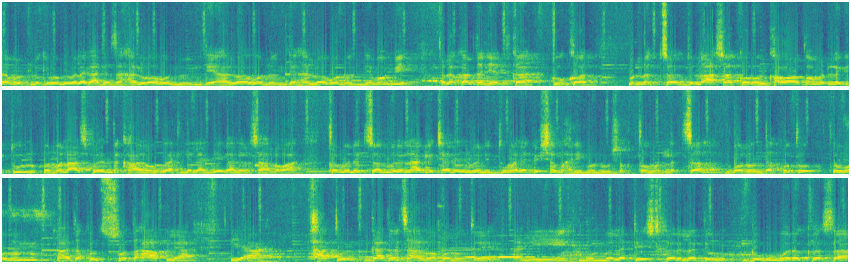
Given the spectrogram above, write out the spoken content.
मम्मीला म्हटलो की मम्मी मला गाजरचा हलवा बनवून दे हलवा बनवून दे हलवा बनवून दे. मम्मी तुला करता नाही येत का? तू कर. म्हटलं चल तुला असा करून खावावतो म्हटलं की तू पण मला आजपर्यंत खाऊ घातलेला मी गाजरचा हलवा. तर म्हणे चल म्हणे लागले चॅलेंज म्हणे तू माझ्यापेक्षा भारी बनवू शकतो म्हटलं. चल बनवून दाखवतो. तर म्हणून आज आपण स्वतः आपल्या या हातून गाजरचा हलवा बनवतोय. आणि मम्मीला टेस्ट करायला देऊ. बघू बरं कसा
